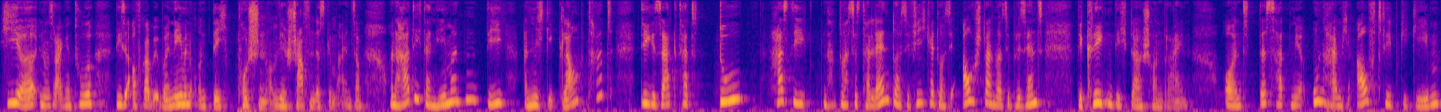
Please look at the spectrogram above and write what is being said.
hier in unserer Agentur diese Aufgabe übernehmen und dich pushen und wir schaffen das gemeinsam. Und da hatte ich dann jemanden, die an mich geglaubt hat, die gesagt hat, du hast die, du hast das Talent, du hast die Fähigkeit, du hast die Ausstrahlung, du hast die Präsenz, wir kriegen dich da schon rein. Und das hat mir unheimlich Auftrieb gegeben,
